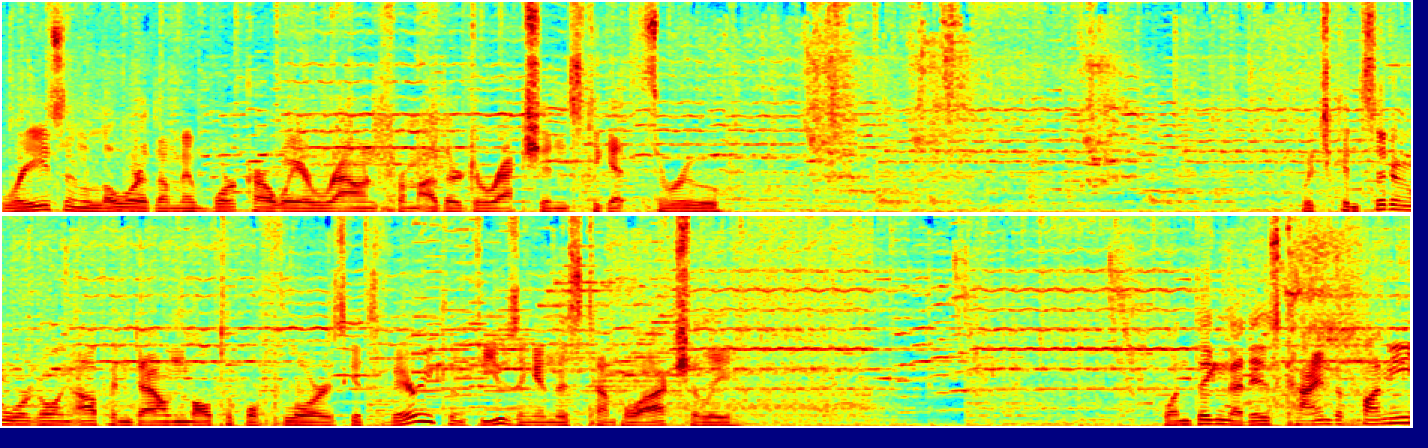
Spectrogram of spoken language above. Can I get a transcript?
raise and lower them and work our way around from other directions to get through. Which considering we're going up and down multiple floors gets very confusing in this temple actually. One thing that is kind of funny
